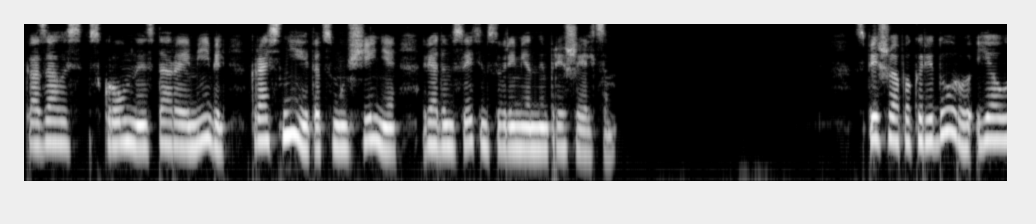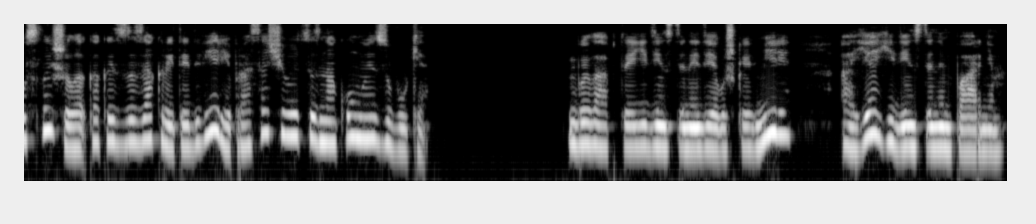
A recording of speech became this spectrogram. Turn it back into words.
Казалось, скромная старая мебель краснеет от смущения рядом с этим современным пришельцем. Спеша по коридору, я услышала, как из-за закрытой двери просачиваются знакомые звуки. Была б ты единственной девушкой в мире, а я единственным парнем.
